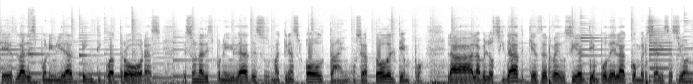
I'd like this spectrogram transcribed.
que es la disponibilidad 24 horas. Es una disponibilidad de sus máquinas all time, o sea, todo el tiempo. La, velocidad, que es de reducir el tiempo de la comercialización.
